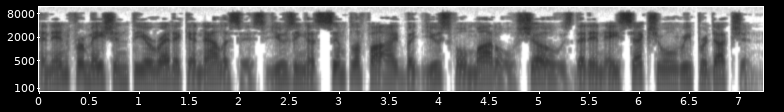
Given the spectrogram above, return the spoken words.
An information theoretic analysis using a simplified but useful model shows that in asexual reproduction,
